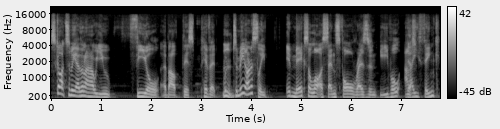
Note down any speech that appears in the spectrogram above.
Scott, to me, I don't know how you feel about this pivot, but Hmm. to me, honestly, it makes a lot of sense for Resident Evil. I think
